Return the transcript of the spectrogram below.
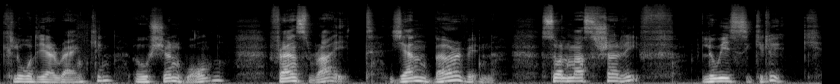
Claudia Rankin, Ocean Wong, Franz Wright, Jen Berwin, Solmas Sharif, Louise Glück,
